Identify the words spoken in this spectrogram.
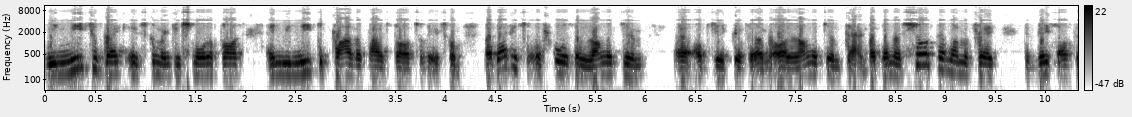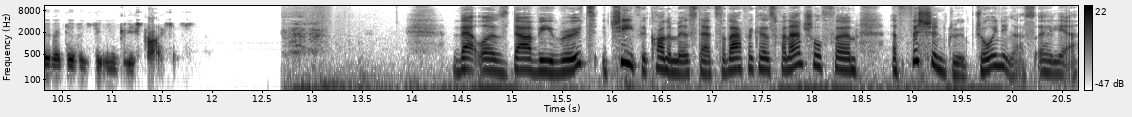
We need to break Eskom into smaller parts, and we need to privatize parts of Eskom. But that is, of course, the longer-term uh, objective or a longer-term plan. But in the short term, I'm afraid the best alternative is to increase prices. That was Dawie Roodt, Chief Economist at South Africa's financial firm Efficient Group, joining us earlier.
